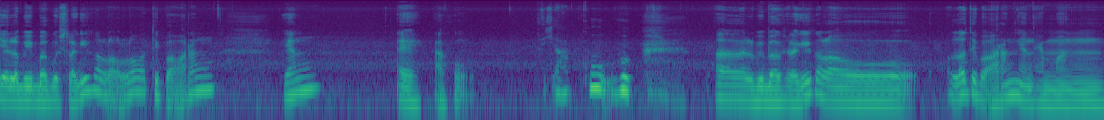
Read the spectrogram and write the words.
ya lebih bagus lagi kalau lo tipe orang yang eh aku aku e, lebih bagus lagi kalau lo tipe orang yang emang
